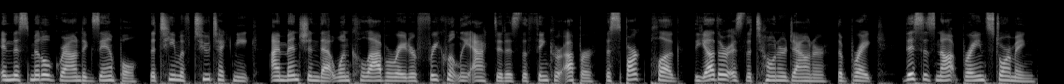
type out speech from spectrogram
In this middle ground example, the team of two technique, I mentioned that one collaborator frequently acted as the thinker upper, the spark plug, the other as the toner downer, the brake. This is not brainstorming.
